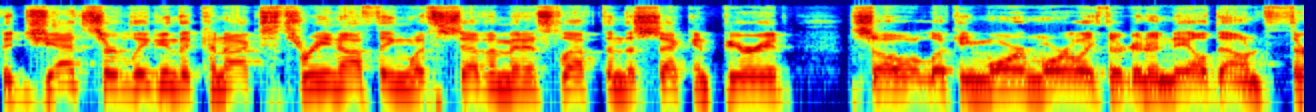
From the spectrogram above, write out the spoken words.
The Jets are leading the Canucks three nothing with seven minutes left in the second period. So, looking more and more like they're going to nail down. 30-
